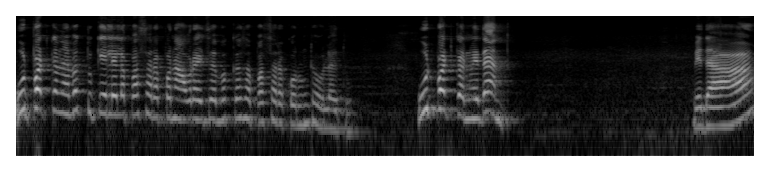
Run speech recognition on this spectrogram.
उठ पटकन. आहे बघ तू केलेला पसारा पण आवरायचा. बघ कसा पसारा करून ठेवलाय तू. उठ पटकन वेदांत. वेदा.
